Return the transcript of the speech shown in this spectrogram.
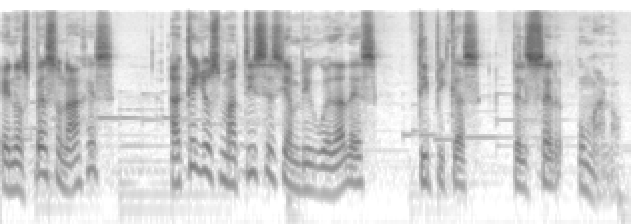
en los personajes aquellos matices y ambigüedades típicas del ser humano.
